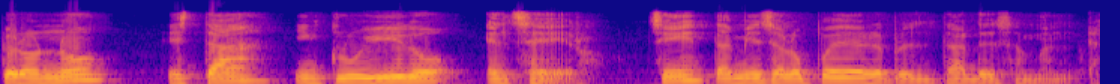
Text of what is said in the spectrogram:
pero no está incluido el cero. ¿sí? También se lo puede representar de esa manera.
